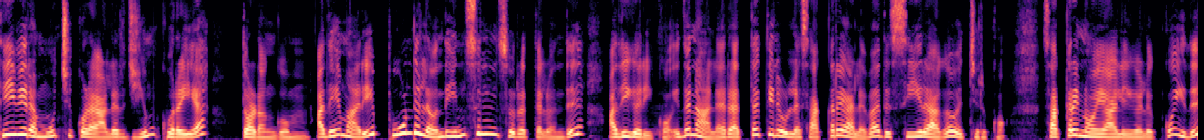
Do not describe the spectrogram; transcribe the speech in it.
தீவிர மூச்சுக்குழாய் அலர்ஜியும் குறைய தொடங்கும். அதே மாதிரி பூண்டில் வந்து இன்சுலின் சுரத்தல் வந்து அதிகரிக்கும். இதனால் ரத்தத்தில் உள்ள சர்க்கரை அளவை அது சீராக வச்சிருக்கும். சர்க்கரை நோயாளிகளுக்கும் இது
